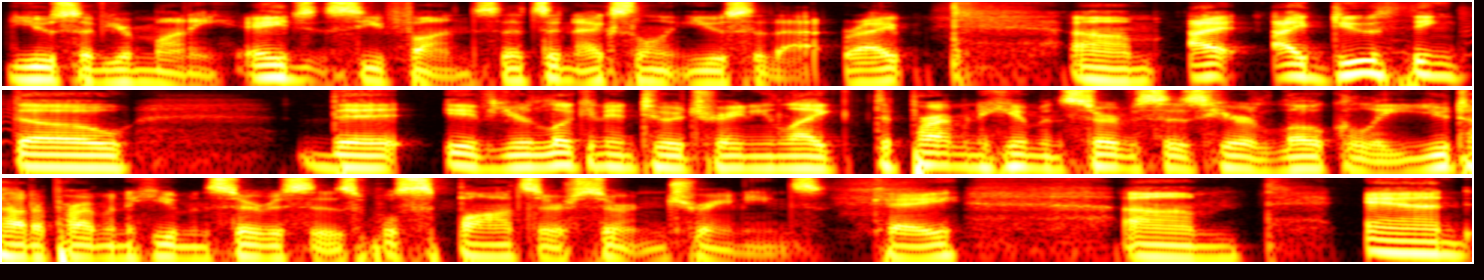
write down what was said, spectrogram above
use of your money. Agency funds. That's an excellent use of that, right? Um, I I do think though that if you're looking into a training like Department of Human Services here locally, Utah Department of Human Services will sponsor certain trainings. Okay, um, and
